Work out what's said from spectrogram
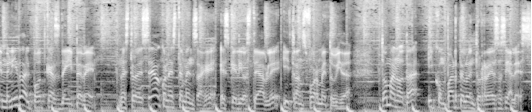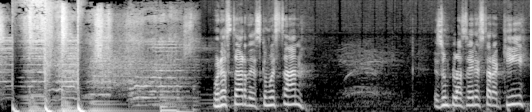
Bienvenido al podcast de IPB. Nuestro deseo con este mensaje es que Dios te hable y transforme tu vida. Toma nota y compártelo en tus redes sociales. Buenas tardes, ¿cómo están? Es un placer estar aquí.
